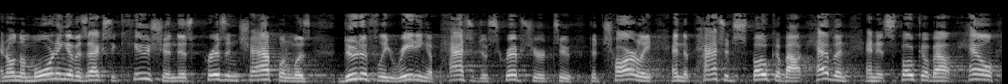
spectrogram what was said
And on the morning of his execution, this prison chaplain was dutifully reading a passage of scripture to, to Charlie, and the passage spoke about heaven and it spoke about hell.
